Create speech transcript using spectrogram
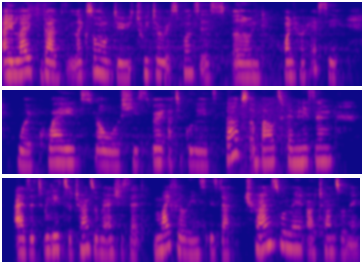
i like that like some of the twitter responses on on her essay were quite slow she's very articulate talks about feminism as it relates to trans women and she said my feelings is that trans women are trans women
